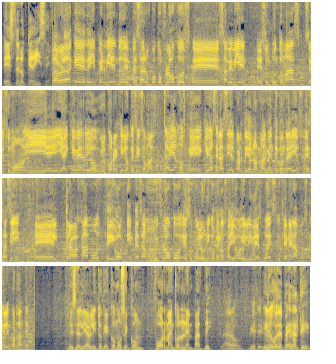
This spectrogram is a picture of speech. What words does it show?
Esto es lo que dice. La verdad que de ir perdiendo, empezar un poco flojos, eh, sabe bien. Es un punto más, se sumó y, y hay que verlo, corregir lo que se hizo mal. Sabíamos que, que iba a ser así el partido. Normalmente contra ellos es así. Eh, trabajamos, te digo, empezamos muy flojo. Eso fue lo único que nos falló y, y después generamos, que es lo importante. Dice el diablito que cómo se conforman con un empate. Claro. Y luego de penalti.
